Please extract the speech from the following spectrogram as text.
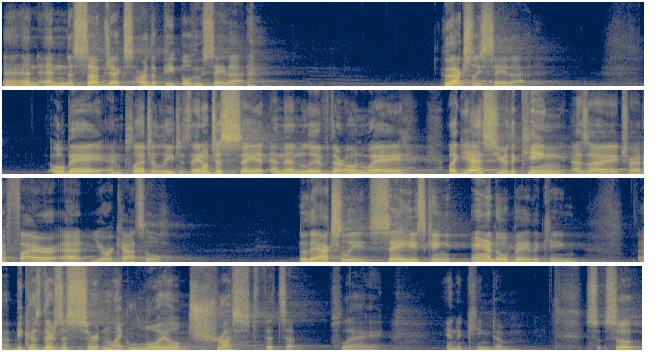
And, and, and the subjects are the people who say that, who actually say that. Obey and pledge allegiance. They don't just say it and then live their own way like, yes, you're the king as I try to fire at your castle. No, they actually say he's king and obey the king uh, because there's a certain like loyal trust that's at play in a kingdom. So, so,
